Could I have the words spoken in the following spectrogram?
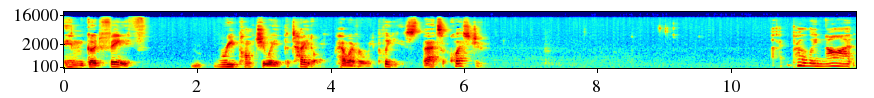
in good faith, repunctuate the title however we please? That's a question. Probably not.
